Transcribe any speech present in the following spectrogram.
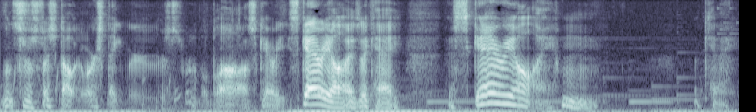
monsters! Fished out our statements. Blah, blah, blah. Scary, scary eyes. Okay, the scary eye. Hmm. Okay.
